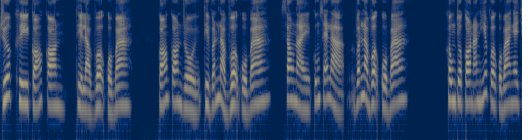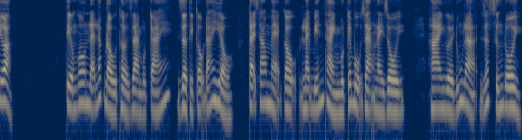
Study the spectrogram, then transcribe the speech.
Trước khi có con thì là vợ của ba. Có con rồi thì vẫn là vợ của ba. Sau này cũng sẽ là vẫn là vợ của ba. Không cho con ăn hiếp vợ của ba nghe chưa? Tiểu ngôn lại lắc đầu thở dài một cái. Giờ thì cậu đã hiểu tại sao mẹ cậu lại biến thành một cái bộ dạng này rồi. Hai người đúng là rất xứng đôi.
